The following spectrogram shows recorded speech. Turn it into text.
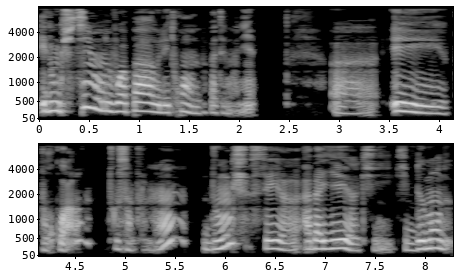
Et donc, si on ne voit pas les trois, on ne peut pas témoigner. et pourquoi? Tout simplement. Donc, c'est Abaye qui, demande,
